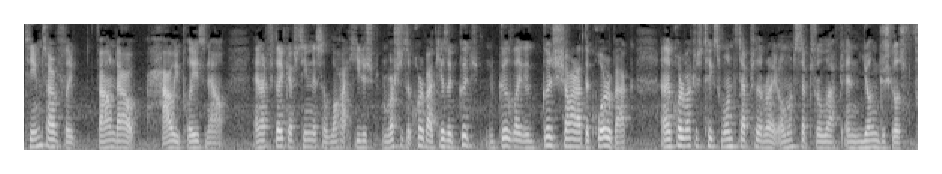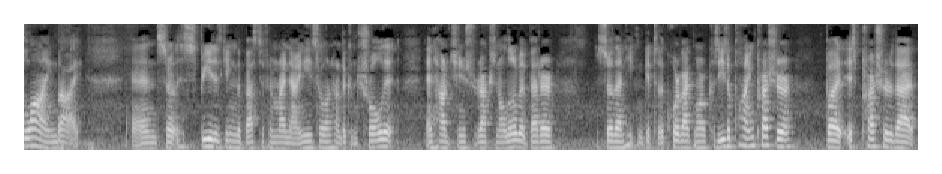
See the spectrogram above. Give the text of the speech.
Teams have like found out how he plays now. And I feel like I've seen this a lot. He just rushes the quarterback. He has a good, good, like a good shot at the quarterback, and the quarterback just takes one step to the right or one step to the left, and Young just goes flying by. And so his speed is getting the best of him right now. He needs to learn how to control it and how to change direction a little bit better, so then he can get to the quarterback more because he's applying pressure, but it's pressure that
